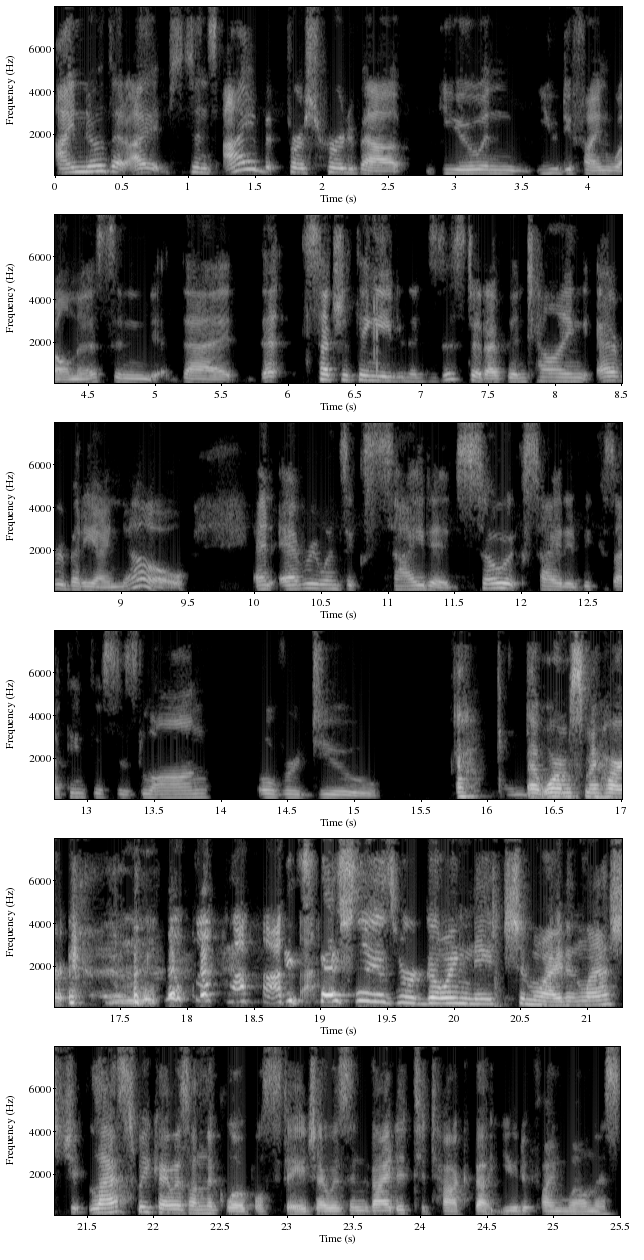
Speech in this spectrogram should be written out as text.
i know that i since i first heard about you and you define wellness and that that such a thing even existed i've been telling everybody i know and everyone's excited so excited because i think this is long overdue. Oh, that warms my heart especially as we're going nationwide. And last last week I was on the global stage. I was invited to talk about You Define Wellness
